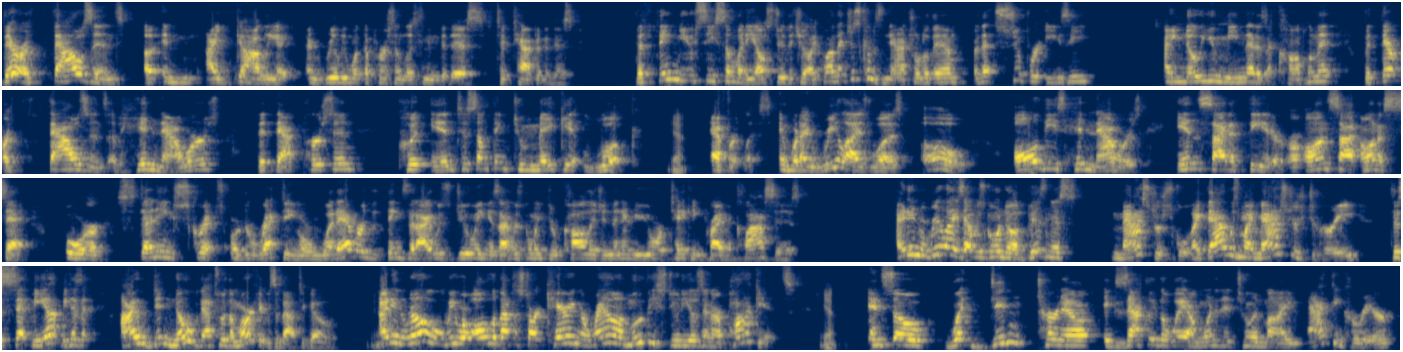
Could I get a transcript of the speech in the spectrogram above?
there are thousands of, and I, golly, I, I really want the person listening to this to tap into this. The thing you see somebody else do that you're like, wow, that just comes natural to them, or that's super easy. I know you mean that as a compliment, but there are thousands of hidden hours that that person put into something to make it look yeah. effortless. And what I realized was, oh, all these hidden hours inside a theater or on site on a set or studying scripts or directing or whatever the things that I was doing as I was going through college and then in New York taking private classes, I didn't realize I was going to a business master school. Like that was my master's degree to set me up because I didn't know that's where the market was about to go. I didn't know we were all about to start carrying around movie studios in our pockets. Yeah. And so what didn't turn out exactly the way I wanted it to in my acting career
